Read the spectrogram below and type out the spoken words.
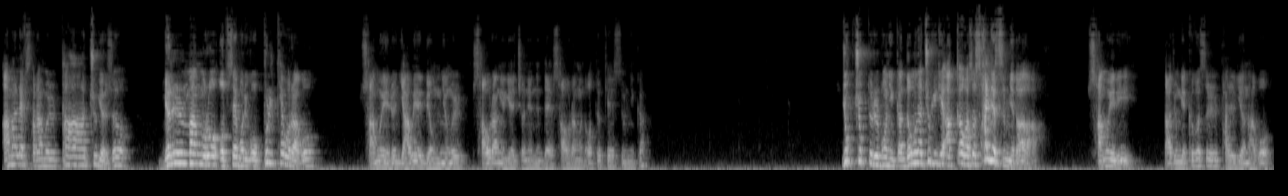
아말렉 사람을 다 죽여서 멸망으로 없애버리고 불태우라고 사무엘은 야훼의 명령을 사울왕에게 전했는데 사울왕은 어떻게 했습니까? 육축들을 보니까 너무나 죽이기 아까워서 살렸습니다. 사무엘이 나중에 그것을 발견하고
